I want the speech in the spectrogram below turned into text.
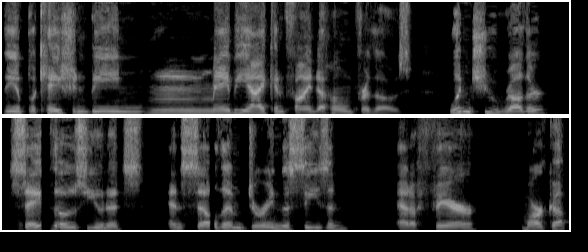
the implication being, mm, maybe I can find a home for those. Wouldn't you rather save those units and sell them during the season at a fair markup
